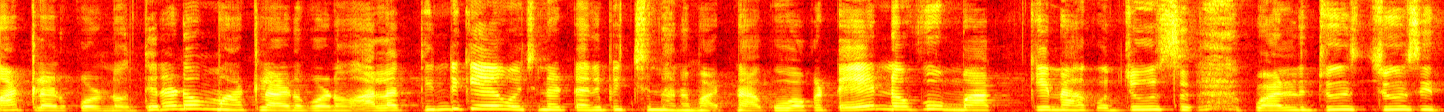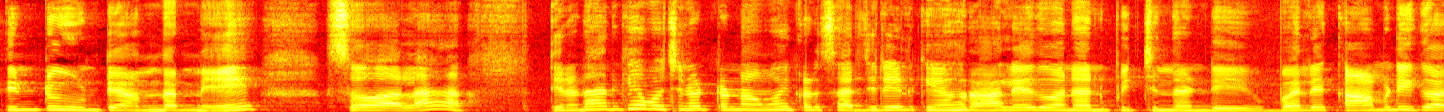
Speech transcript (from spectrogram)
మాట్లాడుకోవడం తినడం మాట్లాడుకోవడం అలా తిండికే వచ్చినట్టు అనిపించింది అనమాట నాకు. ఒకటే నవ్వు మా అక్కకి నాకు చూసి వాళ్ళని చూసి చూసి తింటూ ఉంటే అందరినీ. సో అలా తినడానికే వచ్చినట్టున్నాము. ఇక్కడ సర్జరీలకి ఏం రాలేదు అని అనిపించిందండి. భలే కామెడీగా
